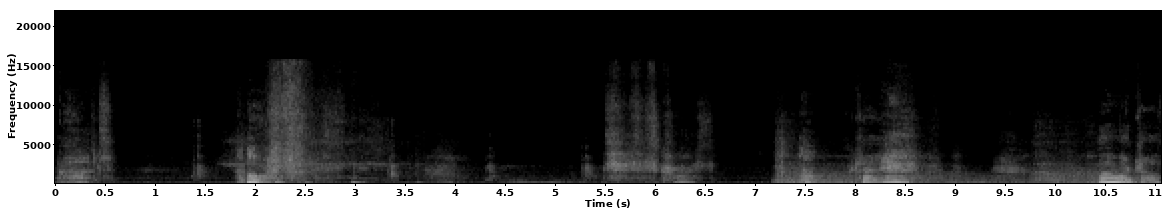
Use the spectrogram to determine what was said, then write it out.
God. Oh. Jesus Christ. Okay. Oh my God.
